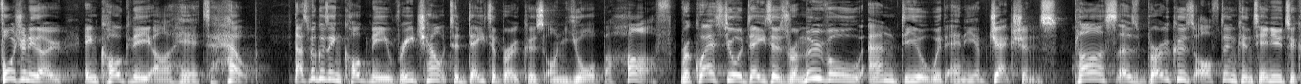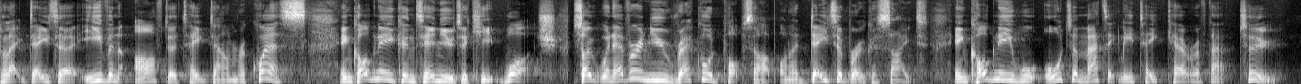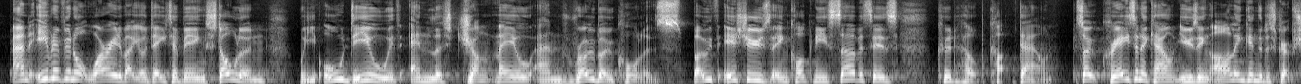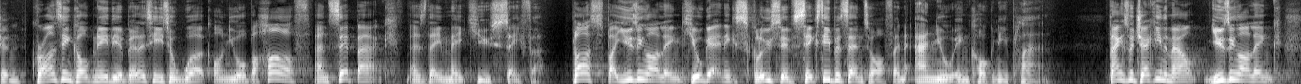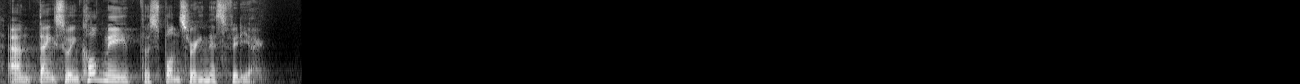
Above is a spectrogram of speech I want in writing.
Fortunately, though, Incogni are here to help. That's because Incogni reach out to data brokers on your behalf, request your data's removal, and deal with any objections. Plus, as brokers often continue to collect data even after takedown requests, Incogni continue to keep watch. So whenever a new record pops up on a data broker site, Incogni will automatically take care of that too. And even if you're not worried about your data being stolen, we all deal with endless junk mail and robocallers, both issues that Incogni's services could help cut down. So create an account using our link in the description, grant Incogni the ability to work on your behalf, and sit back as they make you safer. Plus, by using our link, you'll get an exclusive 60% off an annual Incogni plan. Thanks for checking them out, using our link, and thanks to Incogni for sponsoring this video.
